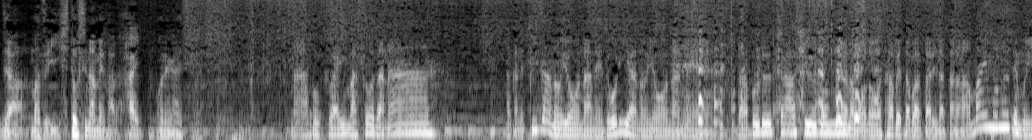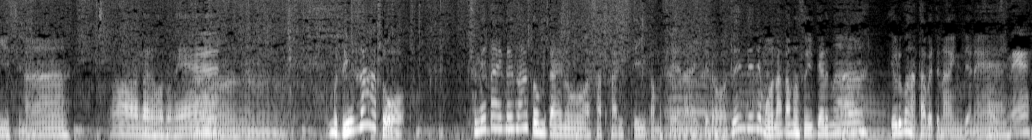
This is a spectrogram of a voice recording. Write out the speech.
じゃあ、まず一品目から。はい。お願いします。まあ僕は今そうだななんかね、ピザのようなね、ドリアのようなね、ダブルチャーシュー丼のようなものを食べたばかりだから、甘いものでもいいしなああ、なるほどうね。ん。もうデザート、冷たいデザートみたいのはさっぱりしていいかもしれないけど、全然でもお腹も空いてるなうん夜ご飯食べてないんでね。そうですね。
